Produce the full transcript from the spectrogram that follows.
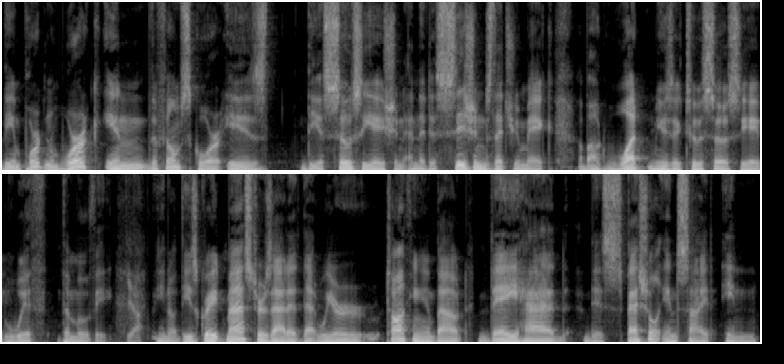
the important work in the film score is the association and the decisions that you make about what music to associate with the movie. Yeah. You know, these great masters at it that we are talking about, they had this special insight in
